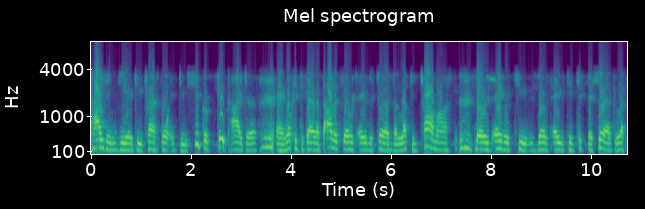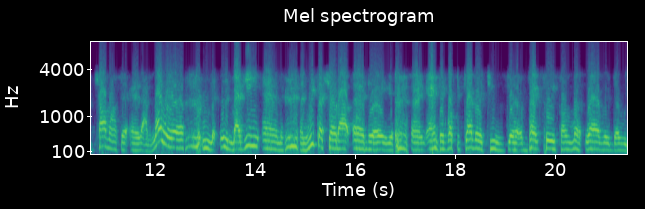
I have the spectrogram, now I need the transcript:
Kaizen gear to transform into Super Two Kaiser, and working together with the other skills was able to turn the Lucky Charmos. They was able to they was able to kick the shit out of the Lucky Charmos, and out of nowhere, Maggie and and Rika showed up, and they and, and they worked together to uh, break free from wherever they were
